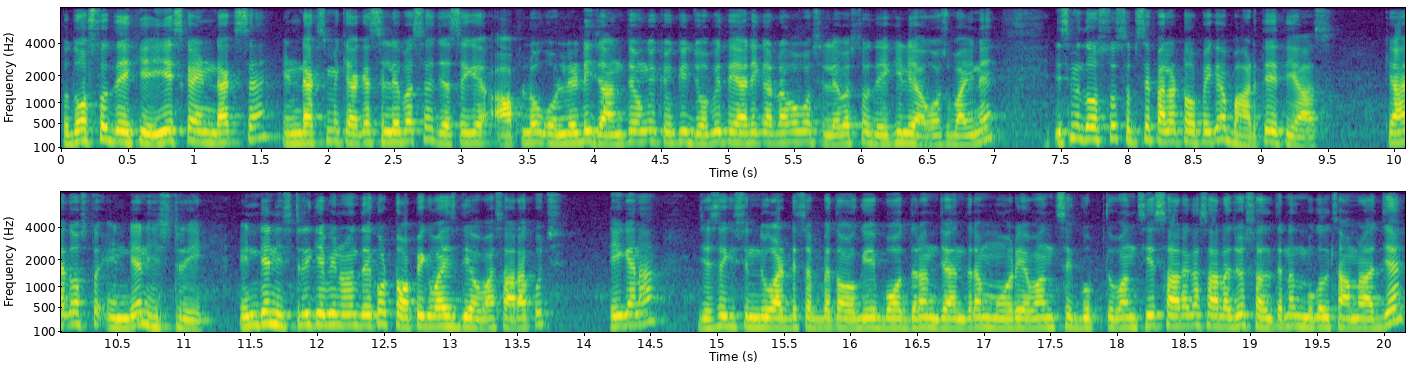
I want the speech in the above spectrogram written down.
तो दोस्तों, देखिए, ये इसका इंडेक्स है। इंडेक्स में क्या क्या सिलेबस है? जैसे कि आप लोग ऑलरेडी जानते होंगे, क्योंकि जो भी तैयारी कर रहा होगा, वो सिलेबस तो देख ही लिया होगा उस भाई ने। इसमें दोस्तों, सबसे पहला टॉपिक है भारतीय इतिहास। क्या है दोस्तों? इंडियन हिस्ट्री इंडियन हिस्ट्री के भी इन्होंने देखो टॉपिक वाइज दिया हुआ सारा कुछ, ठीक है ना? जैसे कि सिंधु घाटी सभ्यता होगी बौद्ध धर्म जैन धर्म मौर्य वंश, गुप्त वंश, ये सारा का सारा जो सल्तनत, मुगल साम्राज्य,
